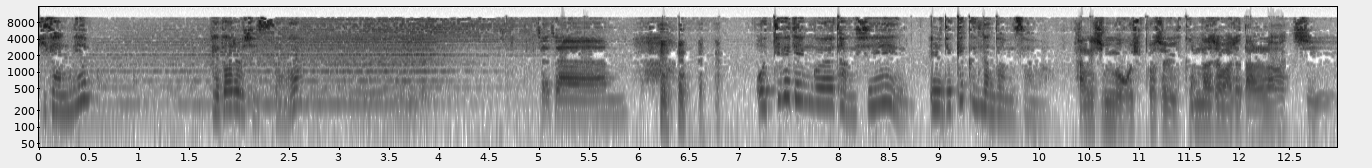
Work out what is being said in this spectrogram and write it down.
기사님? 배달 오셨어요? 짜잔. 어떻게 된 거예요, 당신? 일 늦게 끝난다면서요. 당신 보고 싶어서 일 끝나자마자 날라왔지.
